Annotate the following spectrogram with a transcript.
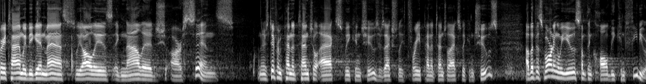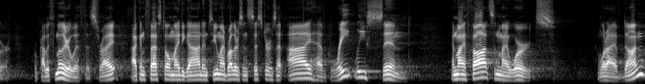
Every time we begin Mass, we always acknowledge our sins. And there's different penitential acts we can choose. There's actually three penitential acts we can choose. Uh, but this morning we use something called the Confiteor. We're probably familiar with this, right? I confess to Almighty God and to you, my brothers and sisters, that I have greatly sinned in my thoughts and my words, and what I have done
